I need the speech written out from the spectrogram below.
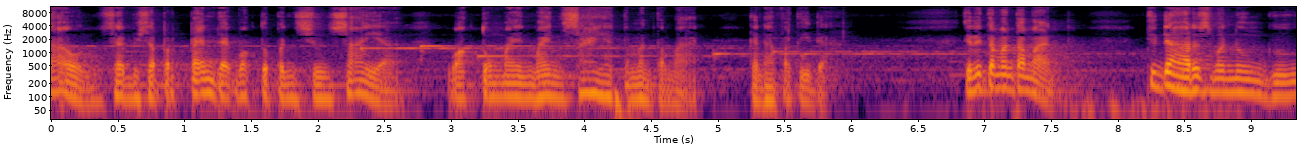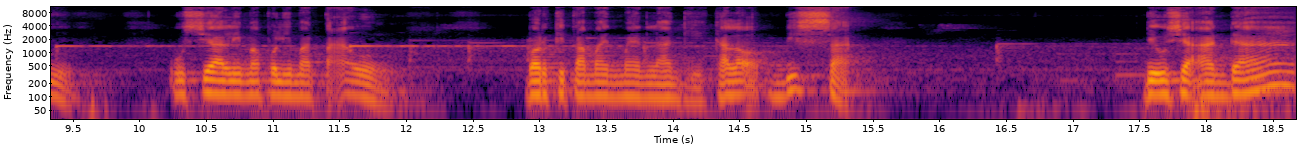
tahun. Saya bisa perpendek waktu pensiun saya, waktu main-main saya teman-teman. Kenapa tidak? Jadi teman-teman, tidak harus menunggu usia 55 tahun baru kita main-main lagi. Kalau bisa di usia Anda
